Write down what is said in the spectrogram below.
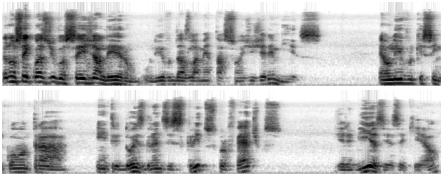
Eu não sei quantos de vocês já leram o livro das Lamentações de Jeremias. É um livro que se encontra entre dois grandes escritos proféticos, Jeremias e Ezequiel.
